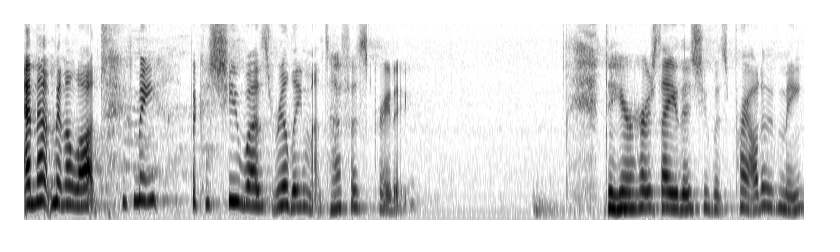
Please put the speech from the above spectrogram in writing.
And that meant a lot to me because she was really my toughest critic. to hear her say that she was proud of me.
